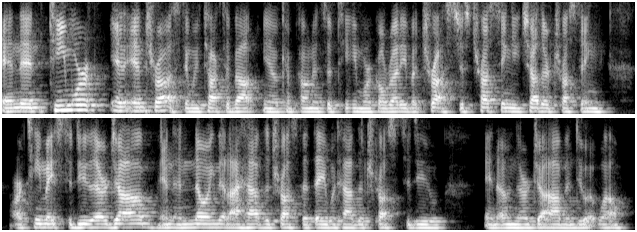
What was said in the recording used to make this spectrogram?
and then teamwork and, and, trust. And we talked about you know components of teamwork already but trust just trusting each other trusting our teammates to do their job and, and knowing that i have the trust that they would have the trust to do and own their job and do it well.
